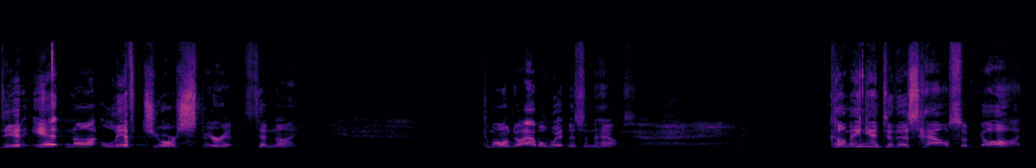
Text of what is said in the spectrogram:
Did it not lift your spirit tonight? Come on, do I have a witness in the house? Coming into this house of God,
